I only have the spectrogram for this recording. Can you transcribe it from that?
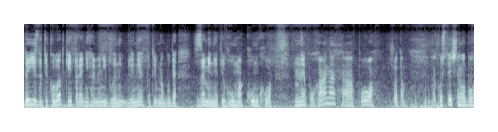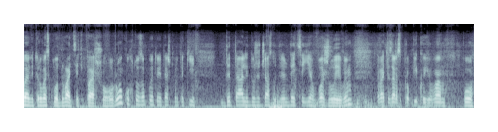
Доїздити колодки, передні гальмівні бліни, бліни потрібно буде замінити. Гума кумху непогана. А по що там? Акустичне лобове вітрове скло 21-го року. Хто запитує теж про такі деталі, дуже часто для людей це є важливим. Давайте зараз пропікую вам по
